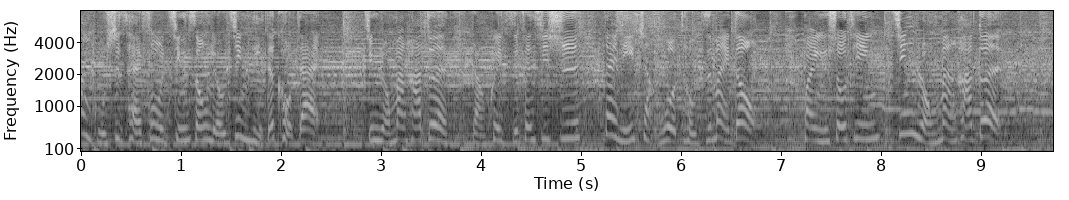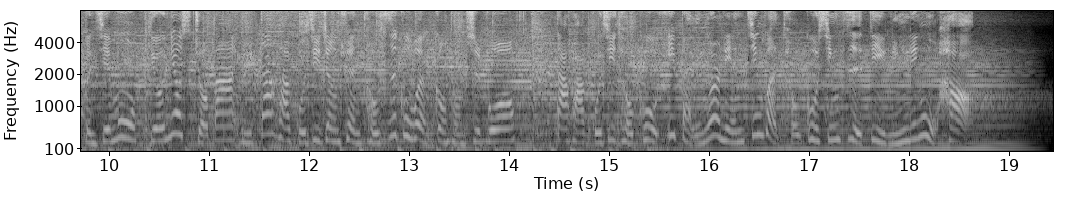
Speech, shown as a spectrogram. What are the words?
让股市财富轻松流进你的口袋。金融曼哈顿，让惠慈分析师带你掌握投资脉动。欢迎收听金融曼哈顿。本节目由 News 九八与大华国际证券投资顾问共同制播。大华国际投顾一百零二年金管投顾新字第零零五号。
